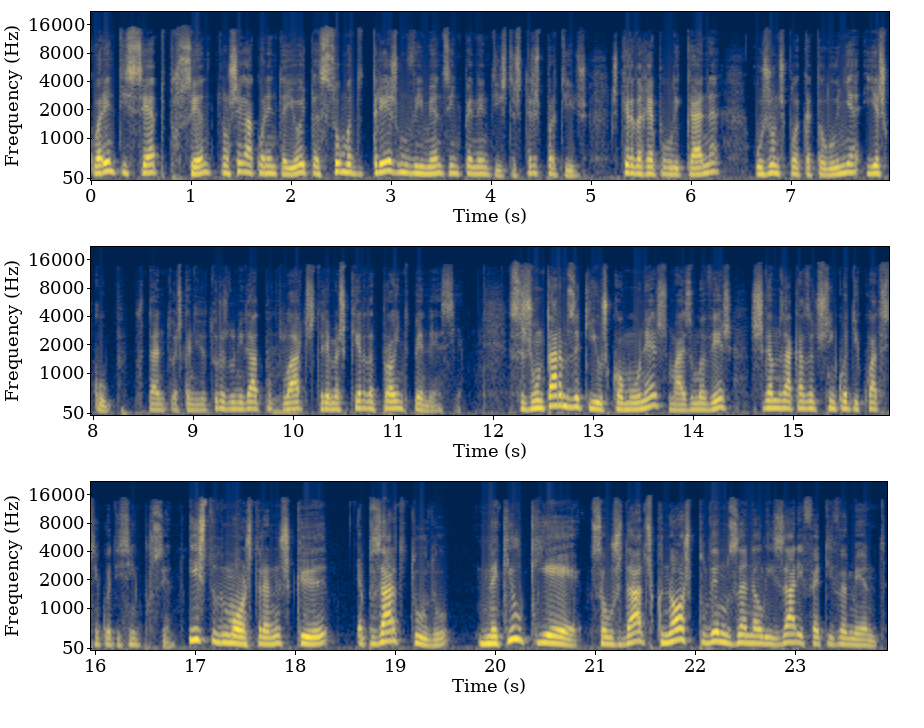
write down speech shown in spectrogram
47%, não chega a 48%, a soma de três movimentos independentistas, três partidos, Esquerda Republicana, os Juntos pela Catalunha e as CUP, portanto, as candidaturas de Unidade Popular de extrema-esquerda pró-independência. Se juntarmos aqui os comunes, mais uma vez, chegamos à casa dos 54, 55%. Isto demonstra-nos que, apesar de tudo, naquilo que é, são os dados que nós podemos analisar efetivamente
